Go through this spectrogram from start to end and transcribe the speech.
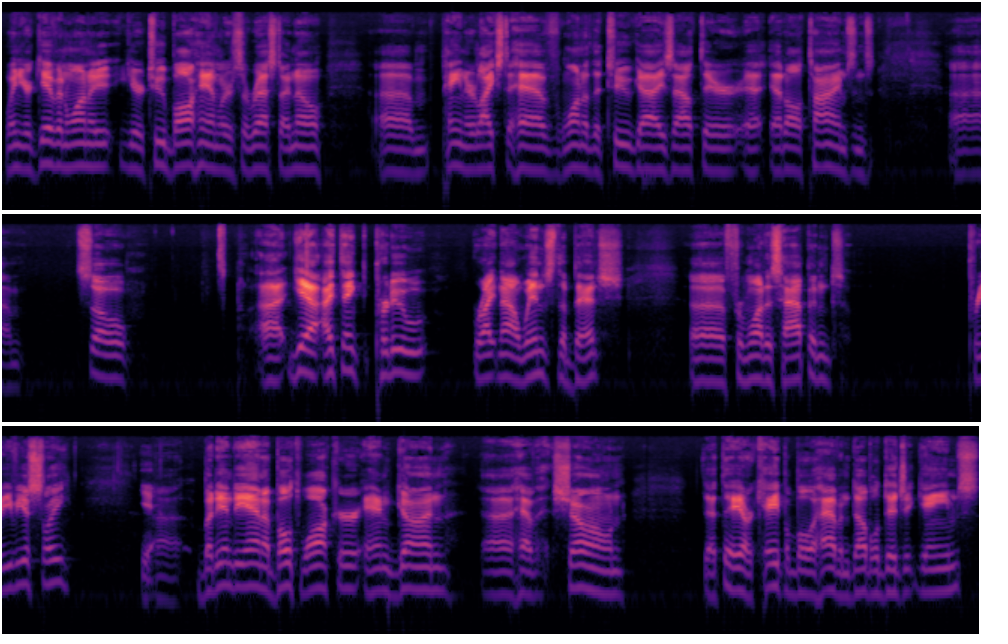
when you're giving one of your two ball handlers the rest, I know um, Painter likes to have one of the two guys out there at, at all times, and um, so uh, yeah, I think Purdue right now wins the bench uh, from what has happened previously. Yeah. Uh, but Indiana, both Walker and Gunn uh, have shown that they are capable of having double digit games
